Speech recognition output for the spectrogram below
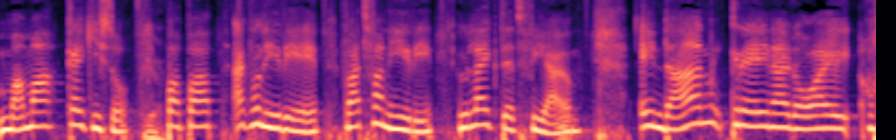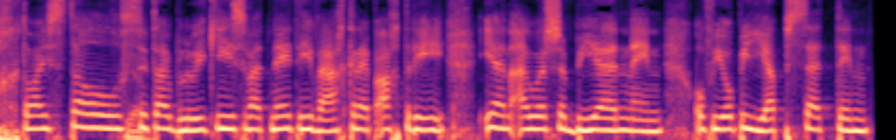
mamma, kyk hierso. Ja. Pappa, ek wil hierdie hê. Wat van hierdie? Hoe lyk dit vir jou? En dan kry jy nou daai ag, daai stil ja. soet ou bloetjies wat net hier wegkruip agter die een ouer se been en of hy op die heup sit en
